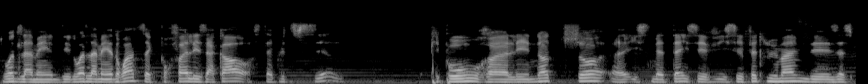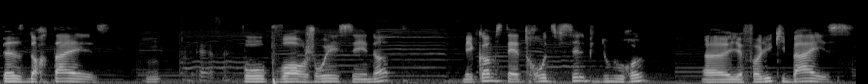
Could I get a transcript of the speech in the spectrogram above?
doigts de la main, des doigts de la main droite. C'est que pour faire les accords, c'était plus difficile. Puis pour euh, les notes, tout ça, euh, il se mettait, il s'est, il s'est fait lui-même des espèces d'orthèses Intéressant. pour pouvoir jouer ses notes. Mais comme c'était trop difficile puis douloureux, euh, il a fallu qu'il baisse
